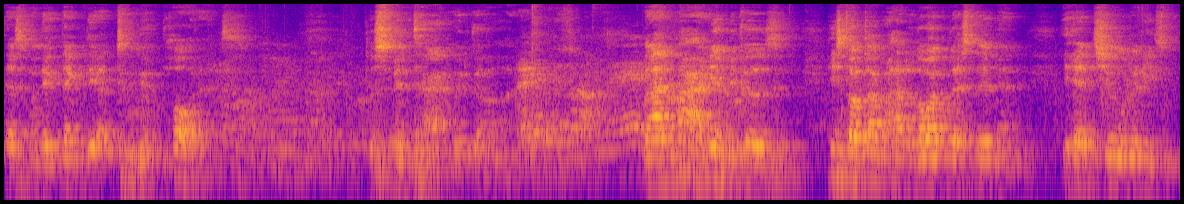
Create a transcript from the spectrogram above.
that's when they think they are too important to spend time with God. But I admire him because he started talking about how the Lord blessed him and he had children. He's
